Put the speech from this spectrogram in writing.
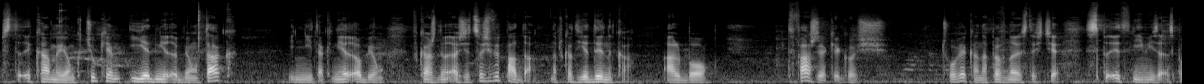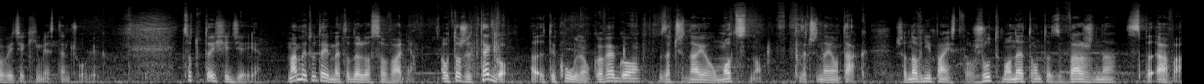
strykamy ją kciukiem i jedni robią tak, inni tak nie robią. W każdym razie coś wypada, na przykład jedynka albo twarz jakiegoś człowieka. Na pewno jesteście sprytni i zaraz powiecie, kim jest ten człowiek. Co tutaj się dzieje? Mamy tutaj metodę losowania. Autorzy tego artykułu naukowego zaczynają mocno. Zaczynają tak. Szanowni Państwo, rzut monetą to jest ważna sprawa.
